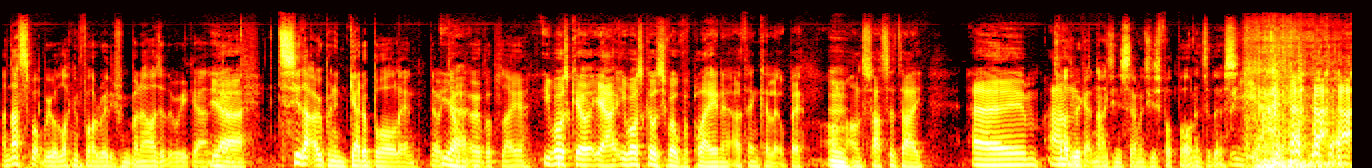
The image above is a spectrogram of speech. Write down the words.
And that's what we were looking for really from Bernard at the weekend. Yeah see that opening, and get a ball in. Don't, yeah. don't overplay it. He was guilty. Yeah, he was guilty of overplaying it. I think a little bit on, mm. on Saturday. Um, so how do we get 1970s football into this? Yeah.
